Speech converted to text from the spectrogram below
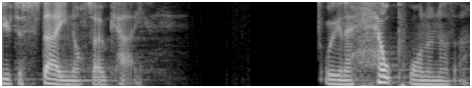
you to stay not okay. We're going to help one another.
